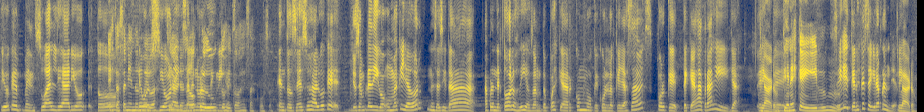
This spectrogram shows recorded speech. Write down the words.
digo que mensual, diario, todo Está saliendo nuevas, evoluciona y claro, salen nuevos nuevas productos y técnicas. todas esas cosas. Entonces eso es algo que yo siempre digo, un maquillador necesita aprender todos los días, o sea, no te puedes quedar como que con lo que ya sabes porque te quedas atrás y ya. Claro, Este, tienes que ir. Sí, tienes que seguir aprendiendo. Claro,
